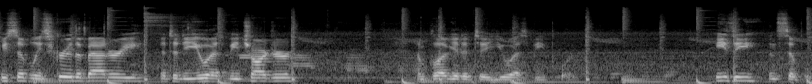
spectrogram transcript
you simply screw the battery into the USB charger and plug it into a USB port. Easy and simple.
